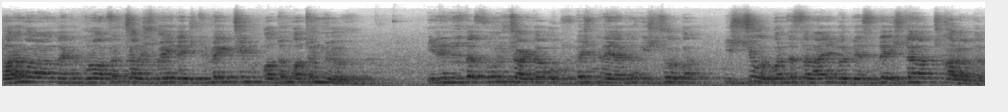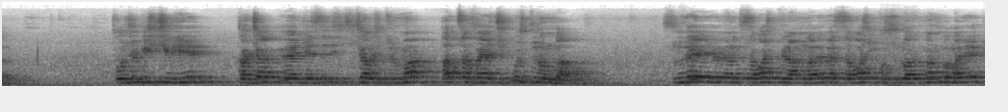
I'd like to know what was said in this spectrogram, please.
Tarım alanındaki kuralsız çalışmayı değiştirmek için adım atılmıyor. İlimizde son 3 ayda 35 bine yakın işçi, organ, işçi organize sanayi bölgesinde işten çıkarıldı. Çocuk işçiliği, kaçak güvencesiz işçi çalıştırma hat safhaya çıkmış durumda. Suriye'ye yönelik savaş planları ve savaş koşullarından dolayı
